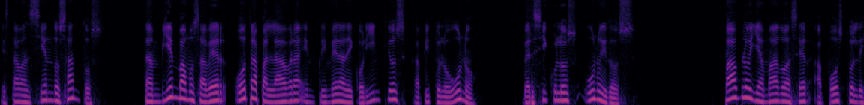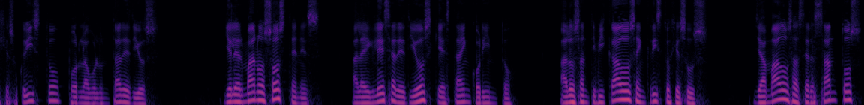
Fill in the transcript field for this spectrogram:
estaban siendo santos. También vamos a ver otra palabra en Primera de Corintios capítulo 1, versículos 1 y 2. Pablo llamado a ser apóstol de Jesucristo por la voluntad de Dios, y el hermano Sóstenes a la iglesia de Dios que está en Corinto a los santificados en Cristo Jesús, llamados a ser santos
